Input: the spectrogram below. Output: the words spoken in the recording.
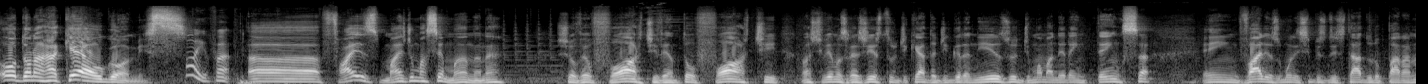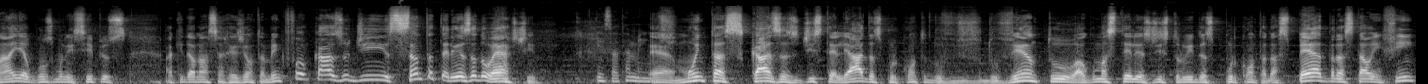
Ô, dona Raquel Gomes. Oi, Ivan. Uh, faz mais de uma semana, né? Choveu forte, ventou forte, nós tivemos registro de queda de granizo de uma maneira intensa em vários municípios do estado do Paraná e alguns municípios aqui da nossa região também, que foi o caso de Santa Teresa do Oeste. Exatamente. É, muitas casas destelhadas por conta do, do vento, algumas telhas destruídas por conta das pedras, tal, enfim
